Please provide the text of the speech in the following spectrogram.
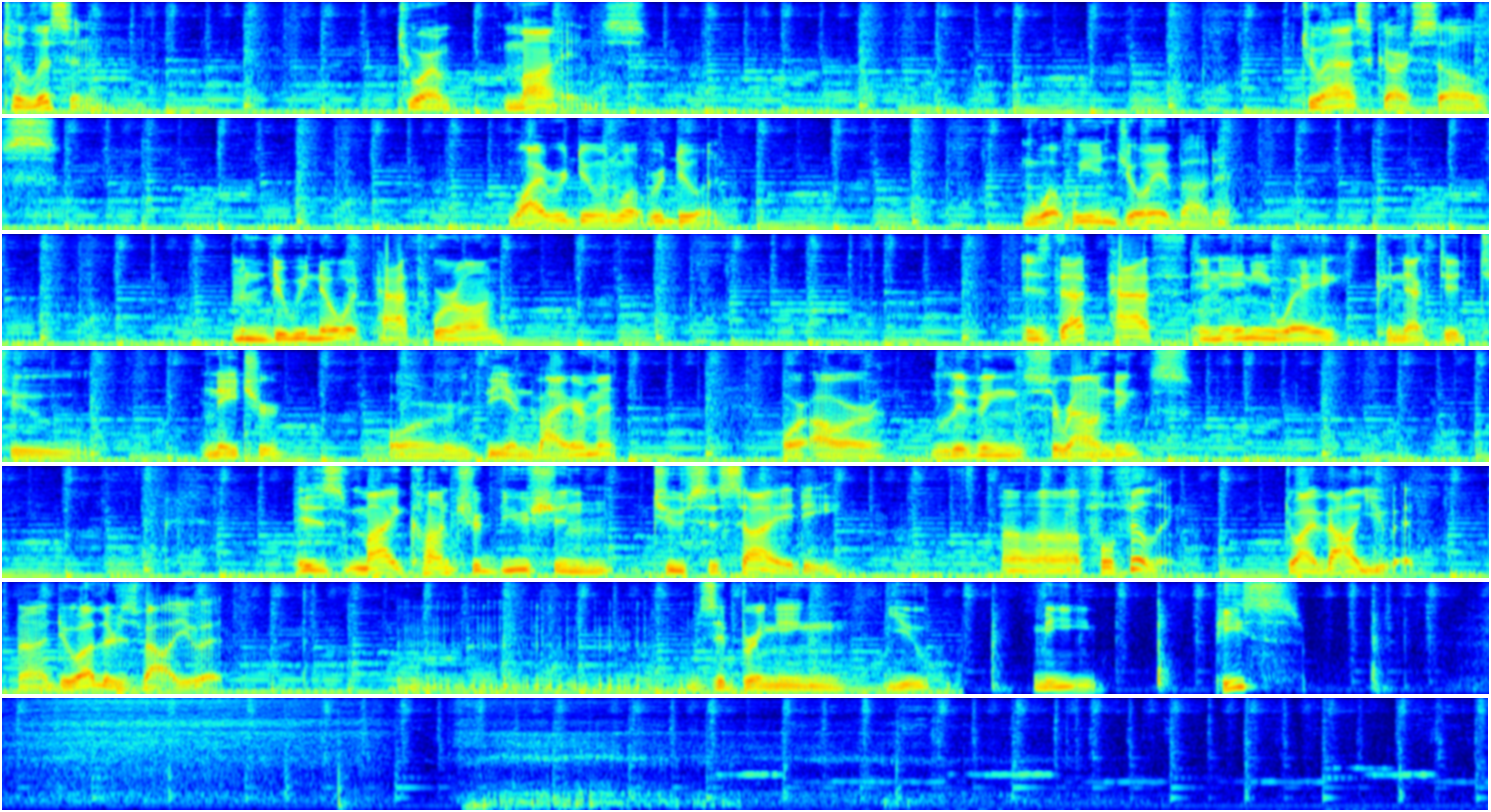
to listen to our minds, to ask ourselves why we're doing what we're doing, what we enjoy about it. And do we know what path we're on? Is that path in any way connected to nature or the environment or our living surroundings? Is my contribution to society uh, fulfilling? Do I value it? Uh, do others value it? Mm, is it bringing you, me, peace?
